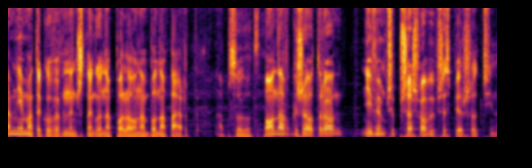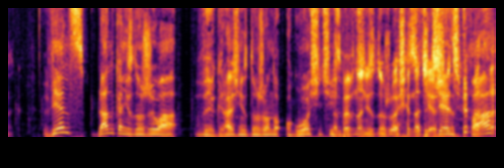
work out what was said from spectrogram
Tam nie ma tego wewnętrznego Napoleona Bonaparte. Absolutnie. Ona w grze o tron nie wiem, czy przeszłaby przez pierwszy odcinek. Więc Blanka nie zdążyła wygrać, nie zdążono ogłosić jej Na pewno nie zdążyła się nacieszyć. zwycięstwa.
